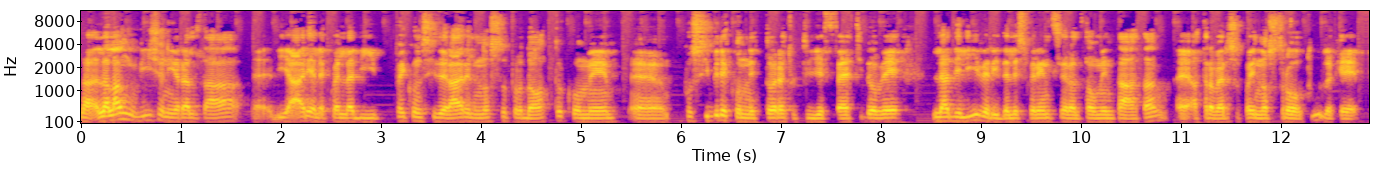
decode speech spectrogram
La, la long vision in realtà eh, di Ariel è quella di poi considerare il nostro prodotto come eh, possibile connettore a tutti gli effetti, dove la delivery dell'esperienza in realtà aumentata eh, attraverso poi il nostro tool, che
